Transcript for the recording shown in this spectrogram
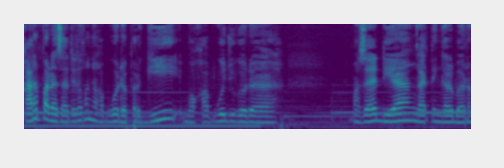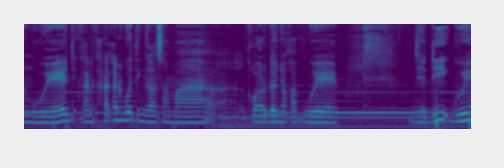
Karena pada saat itu kan nyokap gue udah pergi bokap gue juga udah maksudnya dia nggak tinggal bareng gue kan karena kan gue tinggal sama keluarga nyokap gue. Jadi gue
